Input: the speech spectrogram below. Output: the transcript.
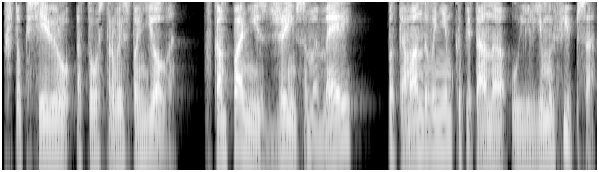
что к северу от острова Испаньола, в компании с Джеймсом и Мэри под командованием капитана Уильяма Фипса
